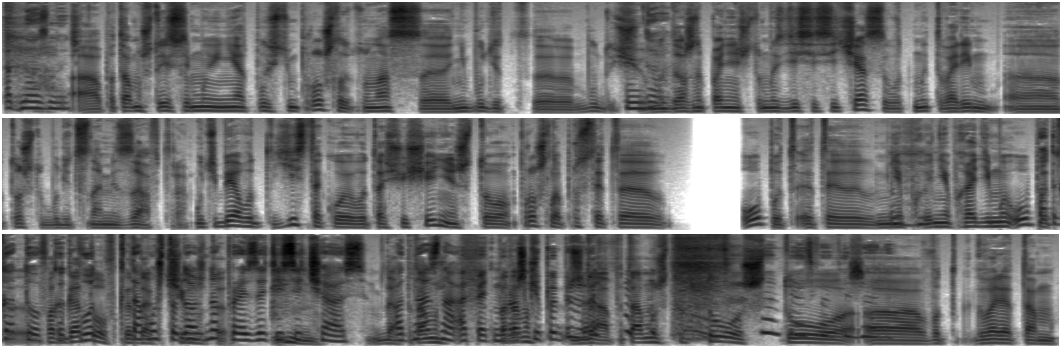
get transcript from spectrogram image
Однозначно. А, потому что если мы не отпустим прошлое, то у нас не будет э, будущего. Да. Мы должны понять, что мы здесь и сейчас, и вот мы творим э, то, что будет с нами завтра. У тебя вот есть такое вот ощущение, что прошлое просто это опыт, это необ, угу. необходимый опыт. Подготовка, подготовка вот к тому, да, что к должно произойти сейчас. да, Однозначно, опять мурашки потому, побежали. Да, потому что то, что, а, вот говорят там,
